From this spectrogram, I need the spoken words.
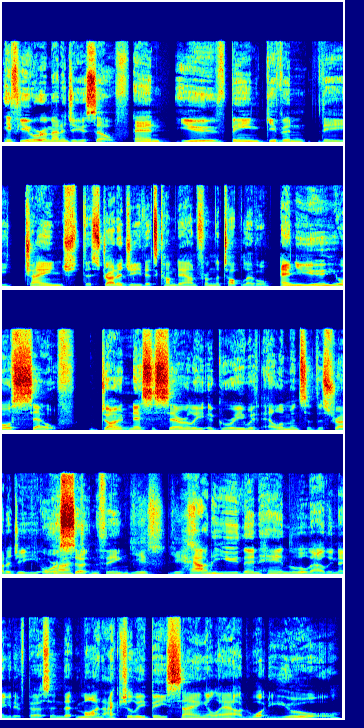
If you were a manager yourself and you've been given the change, the strategy that's come down from the top level, and you yourself don't necessarily agree with elements of the strategy or a certain thing, yes yes how do you then handle a loudly negative person that might actually be saying aloud what you're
